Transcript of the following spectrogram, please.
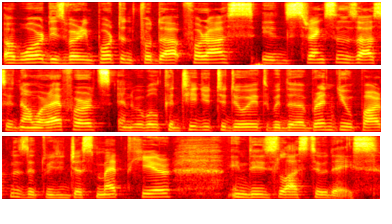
award is very important for, the, for us. It strengthens us in our efforts, and we will continue to do it with the brand new partners that we just met here in these last two days.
